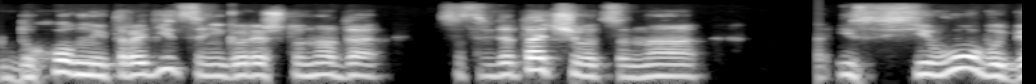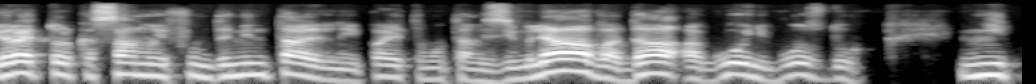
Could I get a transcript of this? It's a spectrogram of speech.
духовные традиции, они говорят, что надо сосредотачиваться на из всего выбирать только самые фундаментальные, поэтому там земля, вода, огонь, воздух, не,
